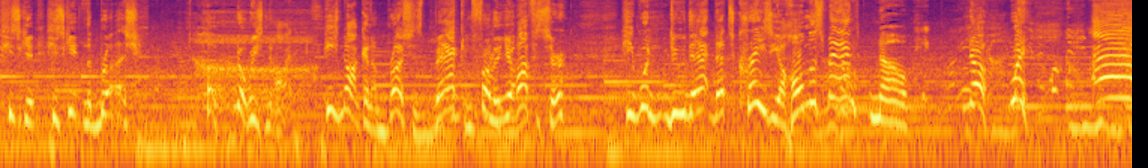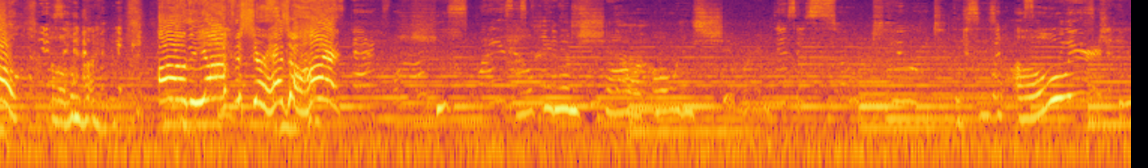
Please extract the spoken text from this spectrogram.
He's get, he's getting the brush. Oh, no, he's not. He's not gonna brush his back in front of the officer. He wouldn't do that. That's crazy. A homeless man? No. No, wait. Ow! Oh my. Oh, the officer has a heart. Why is Helping him shower. Oh, he's shivering. this? This is so cute. This is oh, he's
